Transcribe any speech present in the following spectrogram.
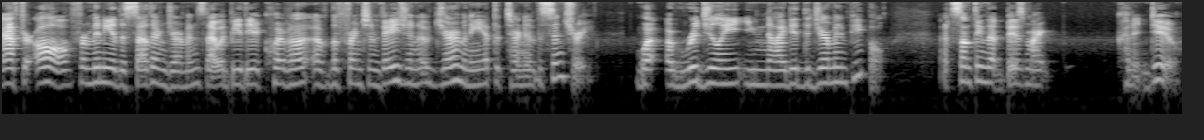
After all, for many of the southern Germans, that would be the equivalent of the French invasion of Germany at the turn of the century. What originally united the German people. That's something that Bismarck couldn't do.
